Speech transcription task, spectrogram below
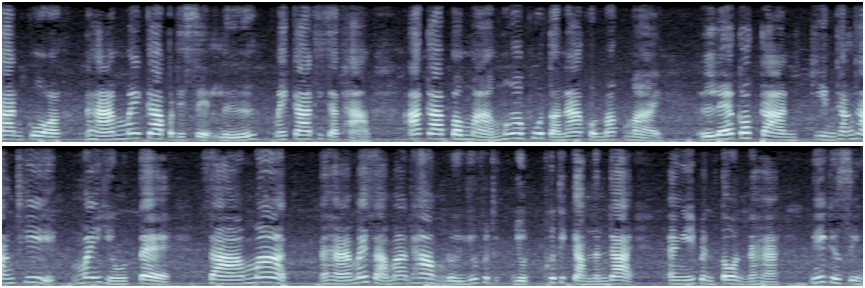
การกลัวนะคะไม่กล้าปฏิเสธหรือไม่กล้าที่จะถาม อาการประหม่าเมื่อพูดต่อหน้าคนมากมาย และก็การกินทั้งทั้งที่ไม่หิวแต่สามารถนะคะไม่สามารถห้ามหรือยุดหยุดพฤติกรรมนั้นได้ อันนี้เป็นต้นนะคะนี่คือสิ่ง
